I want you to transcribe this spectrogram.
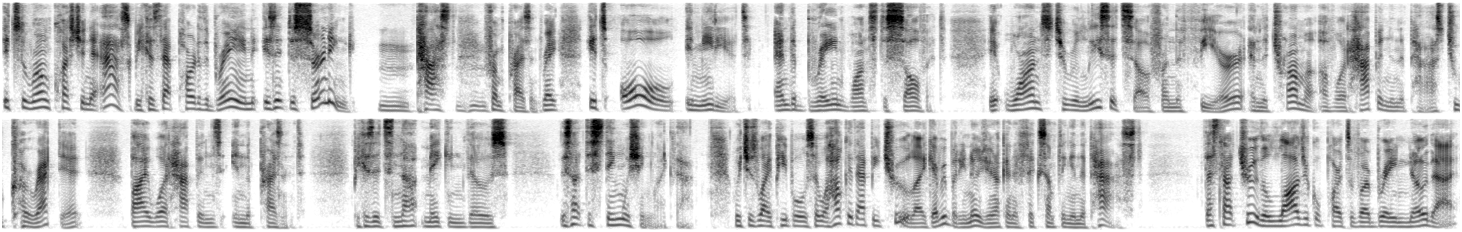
It's the wrong question to ask because that part of the brain isn't discerning mm. past mm-hmm. from present, right? It's all immediate and the brain wants to solve it. It wants to release itself from the fear and the trauma of what happened in the past to correct it by what happens in the present because it's not making those it's not distinguishing like that, which is why people will say, well, how could that be true? Like everybody knows you're not going to fix something in the past. That's not true. The logical parts of our brain know that.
